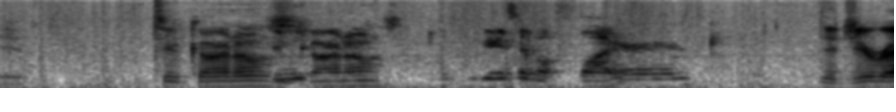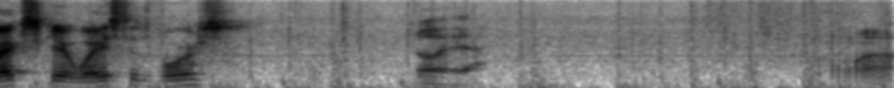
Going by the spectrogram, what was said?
Two. Two Carnos. Two Carnos. You guys have a flyer here? Did your Rex get wasted, Force? Oh yeah. Wow.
